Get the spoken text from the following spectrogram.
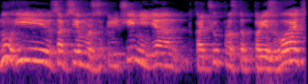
Ну и совсем уж в заключение я хочу просто призвать,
